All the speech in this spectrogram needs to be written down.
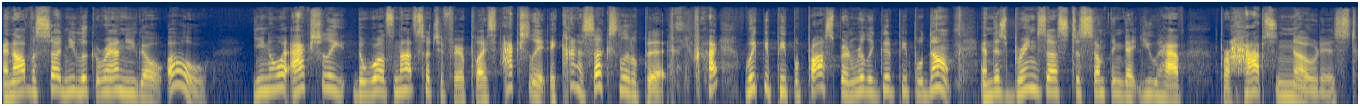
And all of a sudden you look around and you go, oh, you know what? Actually, the world's not such a fair place. Actually, it, it kind of sucks a little bit, right? Wicked people prosper and really good people don't. And this brings us to something that you have perhaps noticed,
